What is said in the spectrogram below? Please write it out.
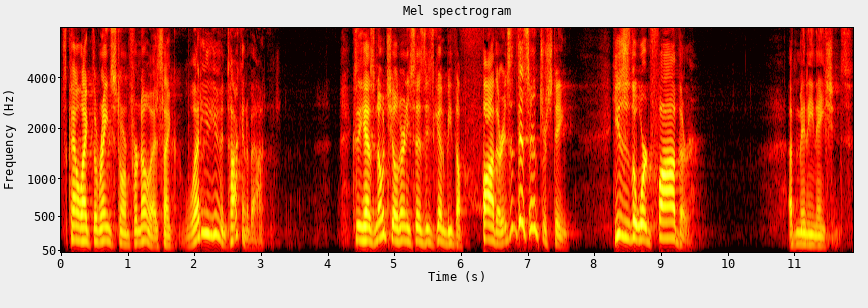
It's kind of like the rainstorm for Noah. It's like, what are you even talking about? Because he has no children. He says he's going to be the father. Isn't this interesting? He uses the word father of many nations.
